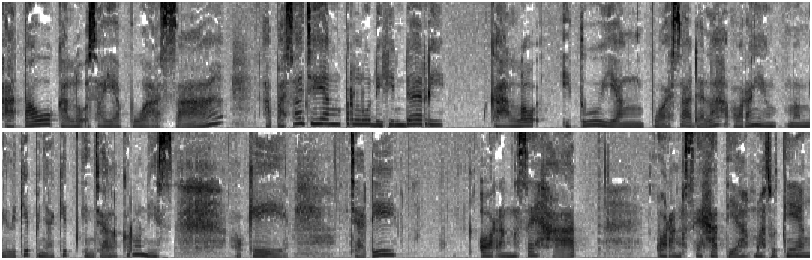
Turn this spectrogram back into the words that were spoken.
Atau kalau saya puasa, apa saja yang perlu dihindari? Kalau itu yang puasa adalah orang yang memiliki penyakit ginjal kronis. Oke, jadi orang sehat, orang sehat ya, maksudnya yang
